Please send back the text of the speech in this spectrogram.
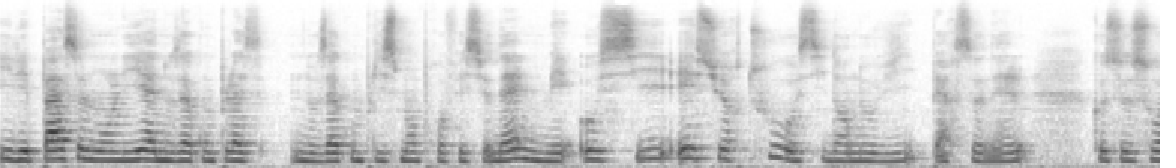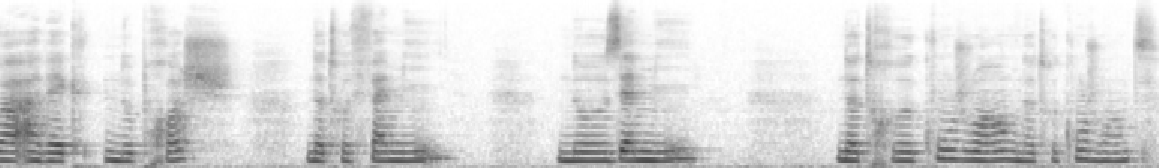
il n'est pas seulement lié à nos, accomplissements professionnels, mais aussi et surtout aussi dans nos vies personnelles, que ce soit avec nos proches, notre famille, nos amis, notre conjoint ou notre conjointe.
